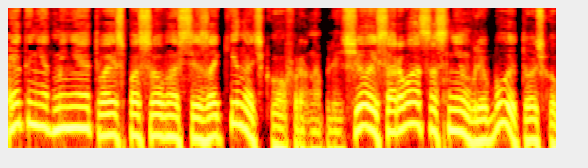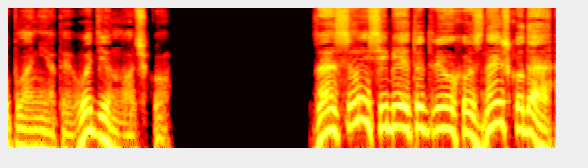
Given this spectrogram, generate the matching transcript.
Это не отменяет твоей способности закинуть кофр на плечо и сорваться с ним в любую точку планеты, в одиночку. «Засунь себе эту треху, знаешь куда?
